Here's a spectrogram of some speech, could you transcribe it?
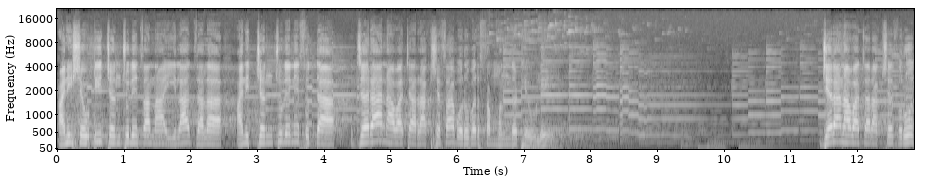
आणि शेवटी चंचुलेचा ना इलाज झाला आणि चंचुलेने सुद्धा जरा नावाच्या राक्षसाबरोबर संबंध ठेवले. जरा नावाचा राक्षस रोज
